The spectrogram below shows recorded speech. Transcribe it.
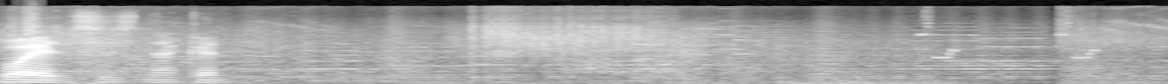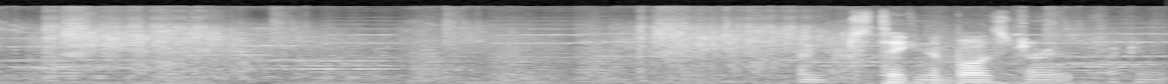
Boy, this is not good. Taking the bullets trying to fucking...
